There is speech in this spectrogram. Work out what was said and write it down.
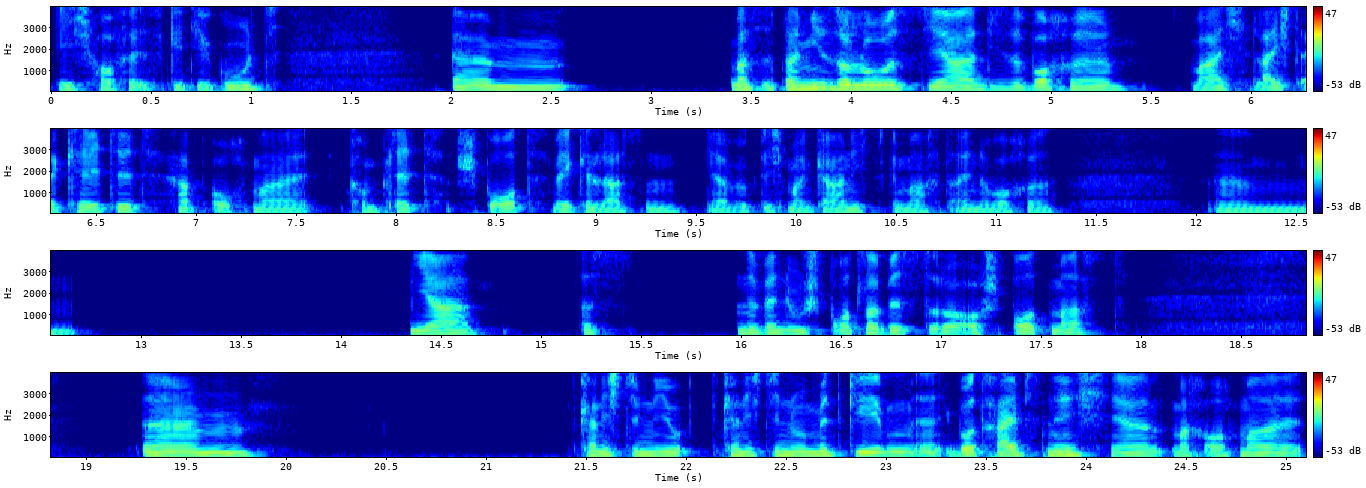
Ich hoffe, es geht dir gut. Ähm, was ist bei mir so los? Ja, diese Woche war ich leicht erkältet, habe auch mal komplett Sport weggelassen. Ja, wirklich mal gar nichts gemacht, eine Woche. Ähm, ja, das, ne, wenn du Sportler bist oder auch Sport machst, ähm, kann ich dir nur, kann ich dir nur mitgeben, äh, übertreib's nicht, ja, mach auch mal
